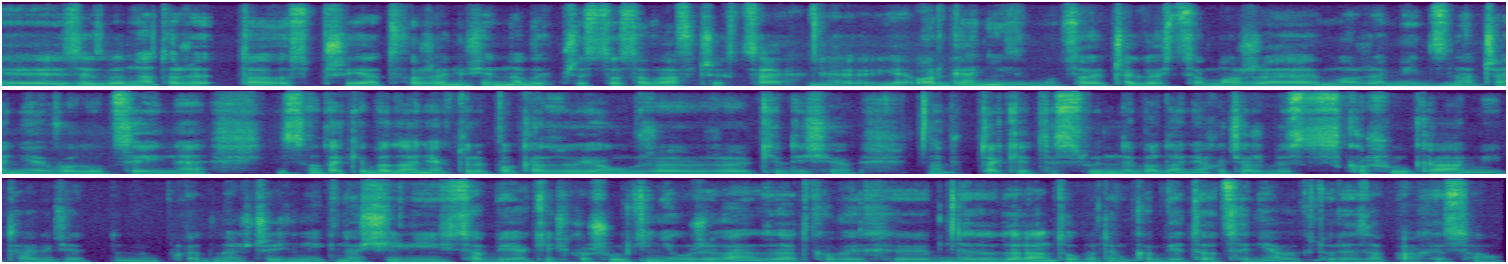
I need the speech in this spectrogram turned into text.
y, ze względu na to, że to sprzyja tworzeniu się nowych przystosowawczych cech y, organizmu, co, czegoś, co może, może mieć znaczenie ewolucyjne. I są takie badania, które pokazują, że, że kiedy się, takie te słynne badania chociażby z koszulkami, tak, gdzie na przykład mężczyźni nosili sobie jakieś koszulki, nie używając dodatkowych y, dezodorantów, potem kobiety oceniały, które zapachy są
